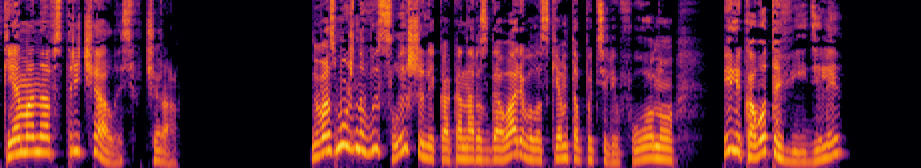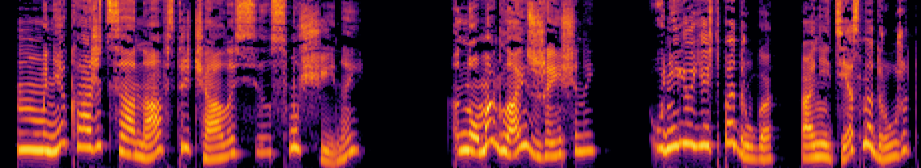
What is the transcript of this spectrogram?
С кем она встречалась вчера? Возможно, вы слышали, как она разговаривала с кем-то по телефону или кого-то видели. Мне кажется, она встречалась с мужчиной. Но могла и с женщиной. У нее есть подруга, они тесно дружат.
